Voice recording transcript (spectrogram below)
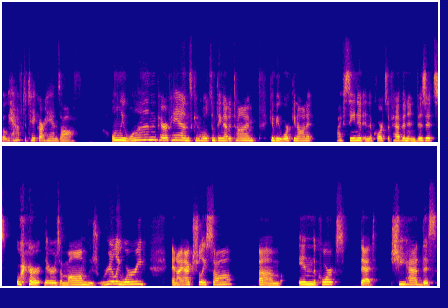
But we have to take our hands off. Only one pair of hands can hold something at a time, can be working on it. I've seen it in the courts of heaven and visits where there is a mom who's really worried. And I actually saw um, in the courts that she had this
